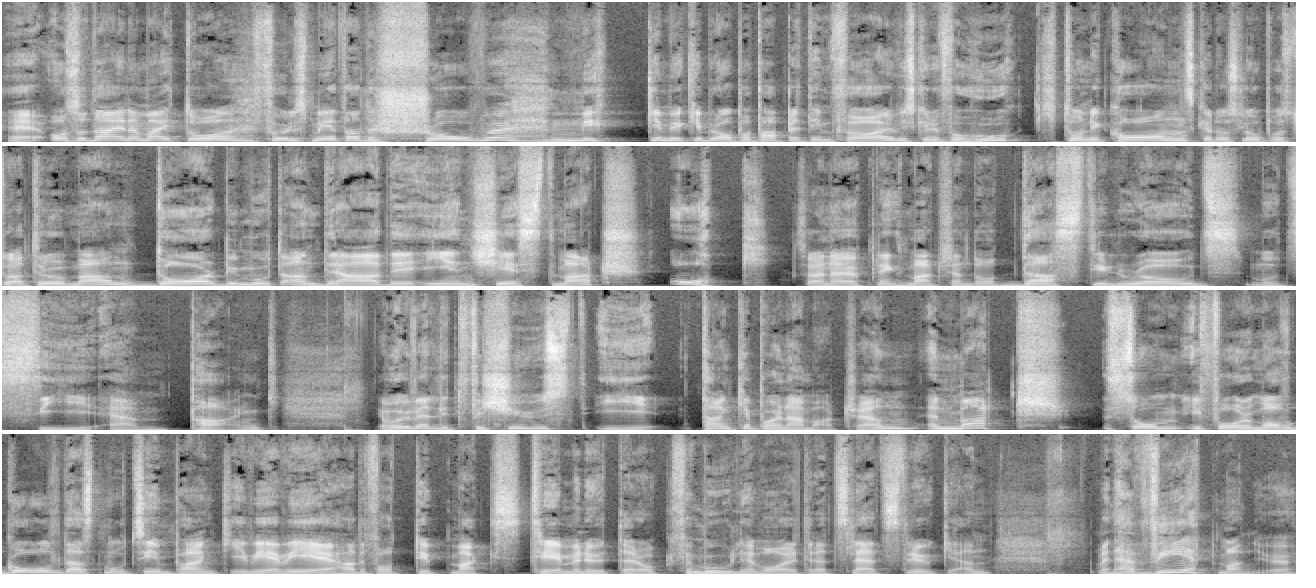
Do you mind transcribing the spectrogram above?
Eh, och så Dynamite då. Fullsmetad show. Mycket, mycket bra på pappret inför. Vi skulle få Hook. Tony Khan ska då slå på stora trumman. Darby mot Andrade i en kistmatch. Och så den här öppningsmatchen då. Dustin Rhodes mot CM Punk. Jag var ju väldigt förtjust i tanke på den här matchen. En match som i form av Goldust mot Simpunk i WWE hade fått typ max tre minuter och förmodligen varit rätt slätstruken. Men här vet man ju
